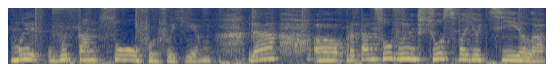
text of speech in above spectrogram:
мы вытанцовываем, да, э, протанцовываем все свое тело.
